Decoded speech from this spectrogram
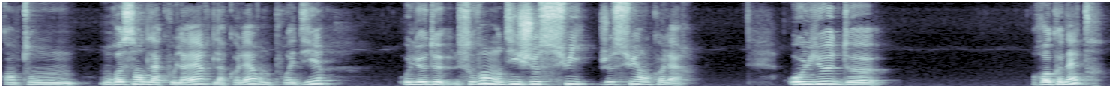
quand on, ressent de la colère, de la colère, on pourrait dire, au lieu de, souvent on dit je suis, je suis en colère. Au lieu de reconnaître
